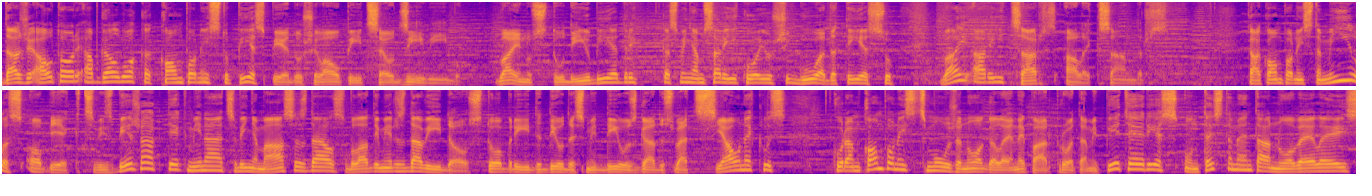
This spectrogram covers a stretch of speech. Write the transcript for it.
Daži autori apgalvo, ka komponistu piespieduši laupīt sev dzīvību, vai nu studiju biedri, kas viņam sarīkojuši goda tiesu, vai arī cars Aleksandrs. Kā komponista mīlas objekts visbiežāk tiek minēts viņa māsas dēls Vladimirs Davidovs, tobrīd 22 gadus vecs jauneklis, kuram komponists mūža nogalē nepārprotami pieķēries un testamentā novēlējis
